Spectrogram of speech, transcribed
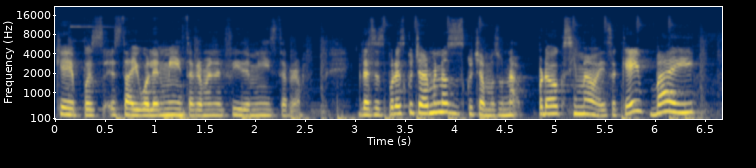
que pues está igual en mi Instagram, en el feed de mi Instagram. Gracias por escucharme, nos escuchamos una próxima vez, ¿ok? Bye.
